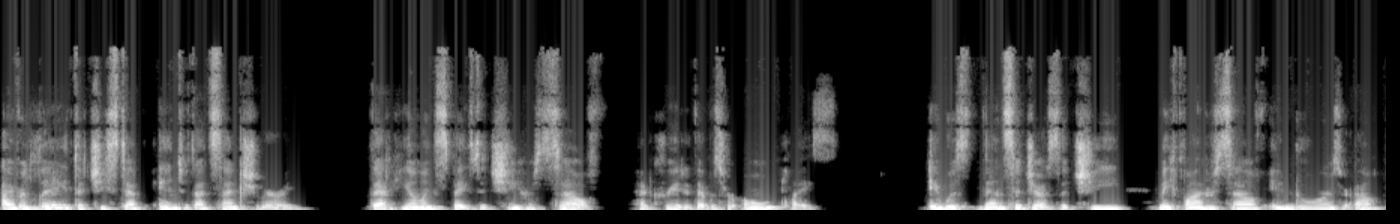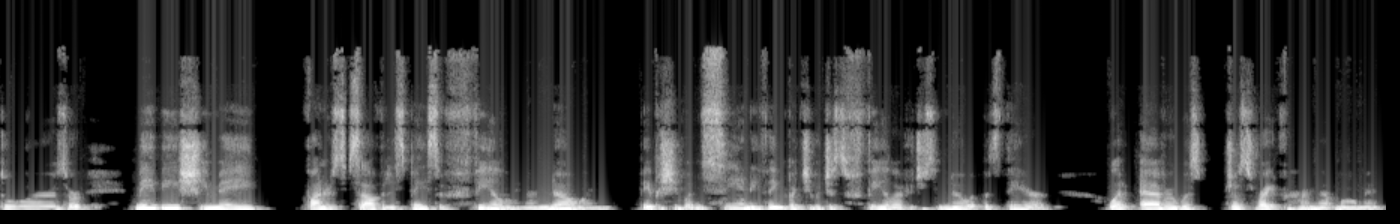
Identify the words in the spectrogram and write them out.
I relayed that she stepped into that sanctuary, that healing space that she herself had created that was her own place. It was then suggested she may find herself indoors or outdoors, or maybe she may find herself in a space of feeling or knowing. Maybe she wouldn't see anything, but she would just feel it or just know it was there. Whatever was just right for her in that moment.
